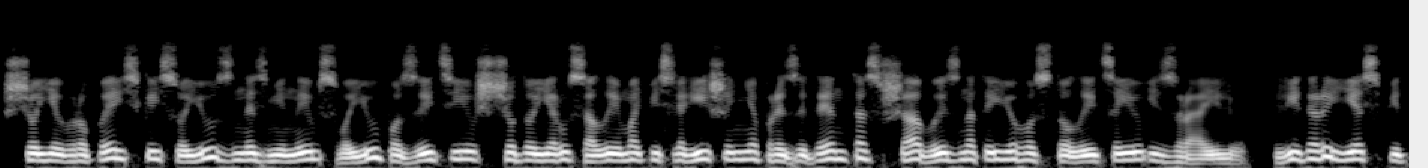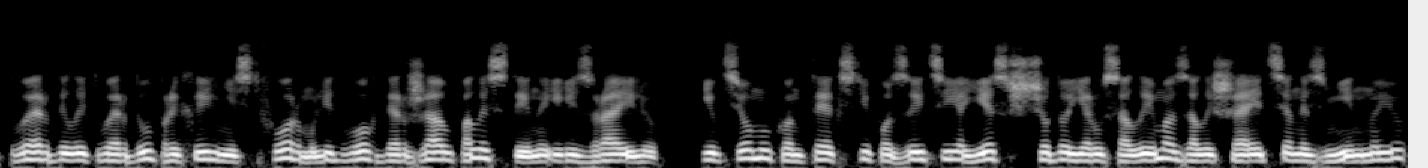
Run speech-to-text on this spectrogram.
що Європейський Союз не змінив свою позицію щодо Єрусалима після рішення президента США визнати його столицею Ізраїлю. Лідери ЄС підтвердили тверду прихильність формулі двох держав Палестини і Ізраїлю, і в цьому контексті позиція ЄС щодо Єрусалима залишається незмінною.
